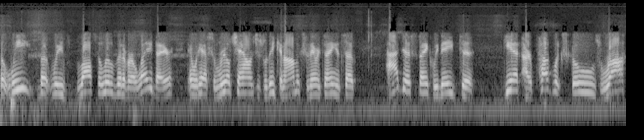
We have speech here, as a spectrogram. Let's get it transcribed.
but we but we've lost a little bit of our way there, and we have some real challenges with economics and everything, and so I just think we need to get our public schools rock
